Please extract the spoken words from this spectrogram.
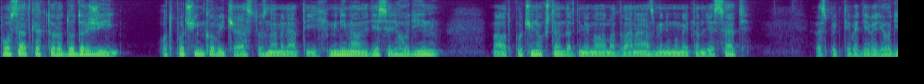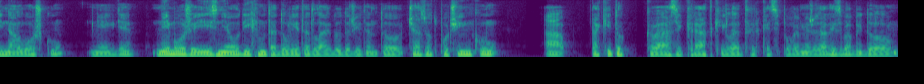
posádka, ktorá dodrží odpočinkový čas, to znamená tých minimálne 10 hodín, má odpočinok, štandardne by mala mať 12, minimum je tam 10, respektíve 9 hodín na lôžku niekde. Nemôže ísť neoddychnutá do lietadla, ak dodrží tento čas odpočinku a takýto kvázi krátky let, keď si povieme, že z Addis do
